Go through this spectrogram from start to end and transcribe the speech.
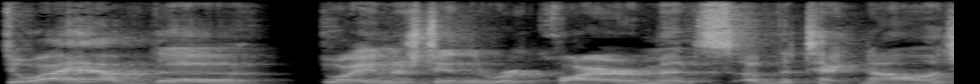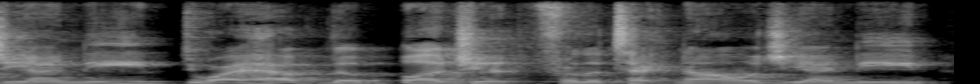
Do I have the do I understand the requirements of the technology I need? Do I have the budget for the technology I need?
